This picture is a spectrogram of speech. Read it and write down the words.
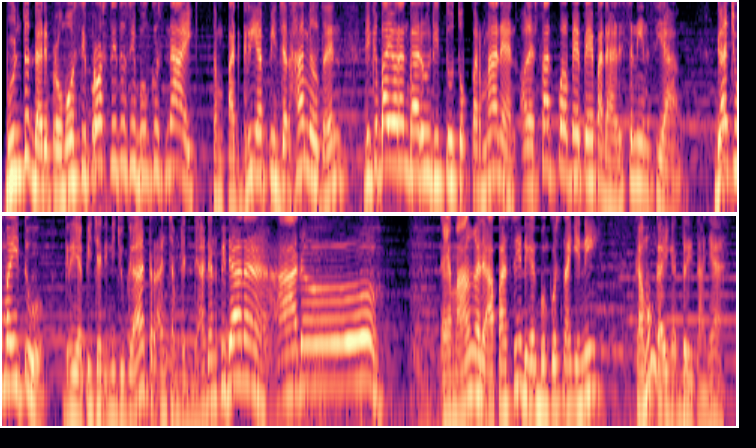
Buntut dari promosi prostitusi bungkus naik, tempat Gria Pijat Hamilton di Kebayoran Baru ditutup permanen oleh Satpol PP pada hari Senin siang. Gak cuma itu, Gria Pijat ini juga terancam denda dan pidana. Aduh. Emang ada apa sih dengan bungkus naik ini? Kamu nggak ingat beritanya?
